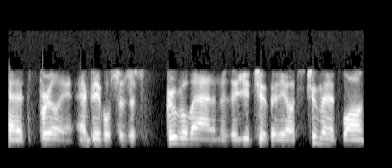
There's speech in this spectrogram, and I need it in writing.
and it's brilliant. And people should just Google that. And there's a YouTube video. It's two minutes long.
